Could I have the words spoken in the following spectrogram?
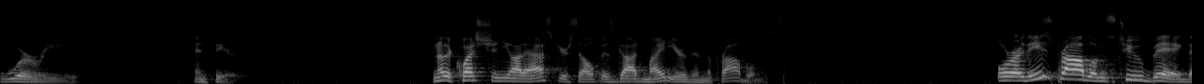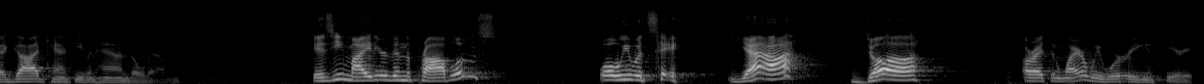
worry and fear. Another question you ought to ask yourself is God mightier than the problems? Or are these problems too big that God can't even handle them? Is he mightier than the problems? Well, we would say, yeah, duh. All right, then why are we worrying and fear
